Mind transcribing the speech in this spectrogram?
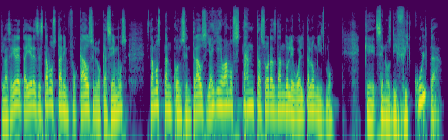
que la ceguera de talleres estamos tan enfocados en lo que hacemos, estamos tan concentrados y ya llevamos tantas horas dándole vuelta a lo mismo, que se nos dificulta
